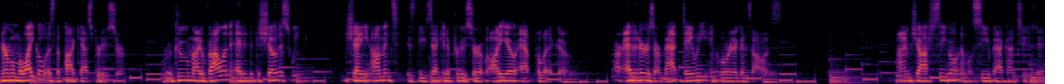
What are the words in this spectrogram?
Nirmal Mulaikal is the podcast producer. Raghu Manavalan edited the show this week. Jenny Ament is the executive producer of audio at Politico. Our editors are Matt Daly and Gloria Gonzalez. I'm Josh Siegel, and we'll see you back on Tuesday.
